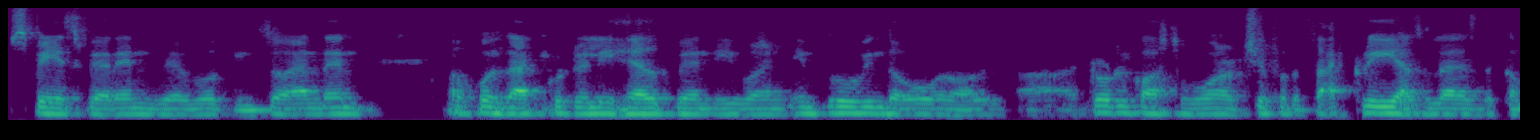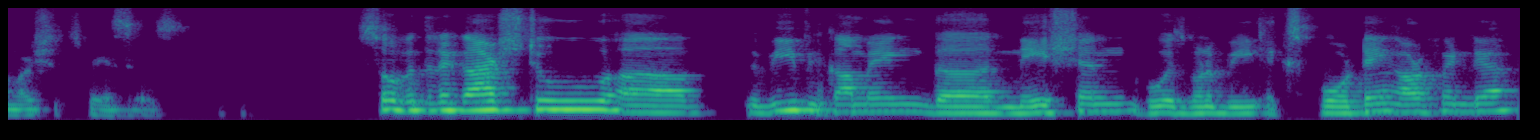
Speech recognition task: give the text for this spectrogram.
space wherein we're working. So and then of course that could really help in even improving the overall uh, total cost of ownership for the factory as well as the commercial spaces. So with regards to uh, we becoming the nation who is going to be exporting out of India,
